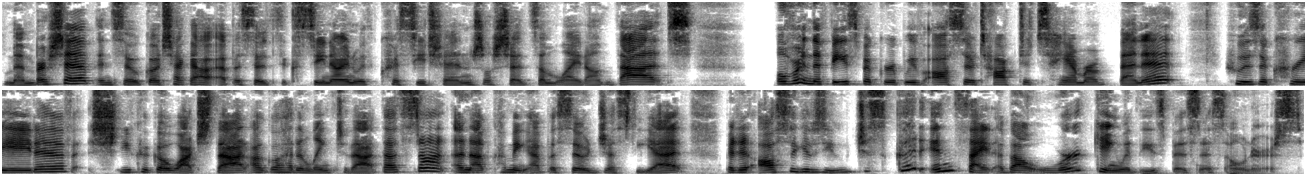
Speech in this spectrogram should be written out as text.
membership. And so go check out episode 69 with Christy Chin. She'll shed some light on that. Over in the Facebook group, we've also talked to Tamara Bennett, who is a creative. You could go watch that. I'll go ahead and link to that. That's not an upcoming episode just yet, but it also gives you just good insight about working with these business owners.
